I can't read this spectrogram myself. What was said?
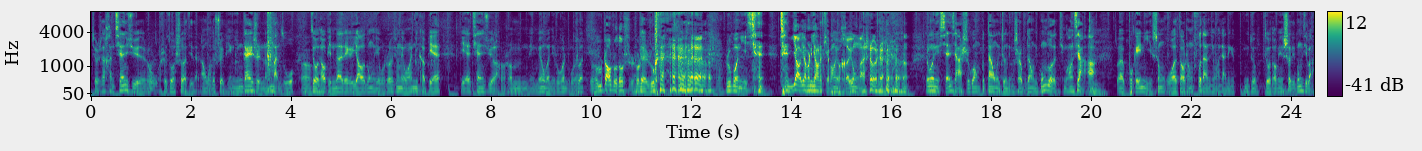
就是他很谦虚，他说我是做设计的，然后我的水平应该是能满足最后调频的这个要的东西。我说兄弟，我说你可别别谦虚了。我说嗯那个没有问题。如果我说有什么招数都使出来。对，如果 如果你闲，这你要要不然你要这铁棒有何用啊？是不是？如果你闲暇时光不耽误你正经事儿，不耽误你工作的情况下啊，呃，不给你生活造成负担的情况下，那个那个最最有调频设计东西吧。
